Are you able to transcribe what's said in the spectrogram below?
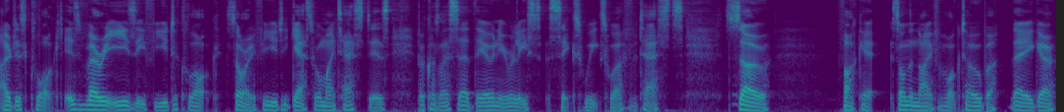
I just clocked. It's very easy for you to clock. Sorry, for you to guess where my test is because I said they only release six weeks worth of tests. So, fuck it. It's on the 9th of October. There you go.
